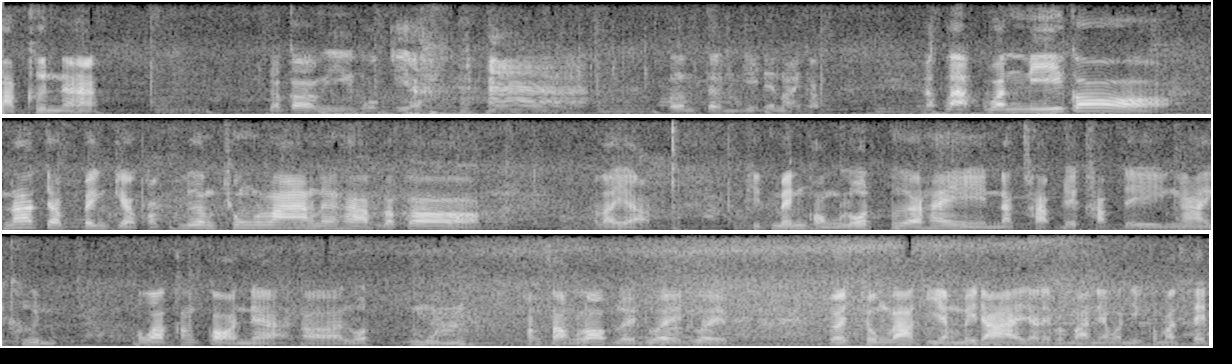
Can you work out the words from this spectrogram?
มากขึ้นนะฮะ แล้วก็มีหัวเกียร์ เพิ่มเติมนิดหน่อยครับ หลักๆวันนี้ก็น่าจะเป็นเกี่ยวกับเรื่องช่วงล่างนะครับ แล้วก็อะไรอะทิทเมนต์ของรถเพื่อให้นักขับได้ขับได้ง่ายขึ้น เพราะว่าครั้งก่อนเนี่ยเอ่อรถหมุนทั้งสองรอบเลยด้วยด้วย ด้วยช่วงล่างที่ยังไม่ได้อะไรประมาณนี้วันนี้ก็มาเซต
